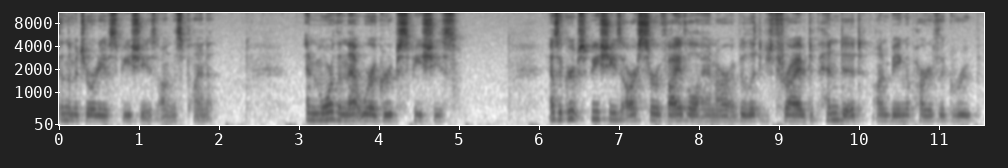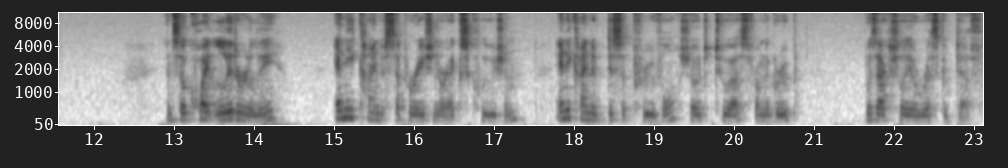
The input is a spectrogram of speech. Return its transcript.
than the majority of species on this planet. And more than that, we're a group species. As a group species, our survival and our ability to thrive depended on being a part of the group. And so, quite literally, any kind of separation or exclusion, any kind of disapproval showed to us from the group, was actually a risk of death.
